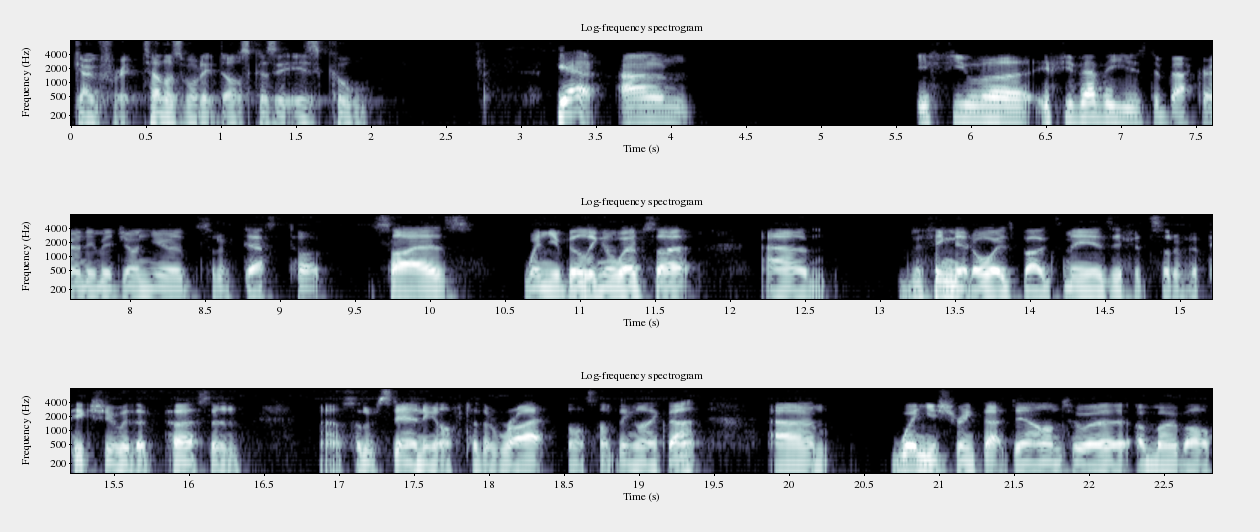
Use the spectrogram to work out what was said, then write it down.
go for it. Tell us what it does because it is cool. Yeah. Um, if you uh, if you've ever used a background image on your sort of desktop size when you're building a website, um, the thing that always bugs me is if it's sort of a picture with a person uh, sort of standing off to the right or something like that. Um, when you shrink that down onto a, a, mobile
